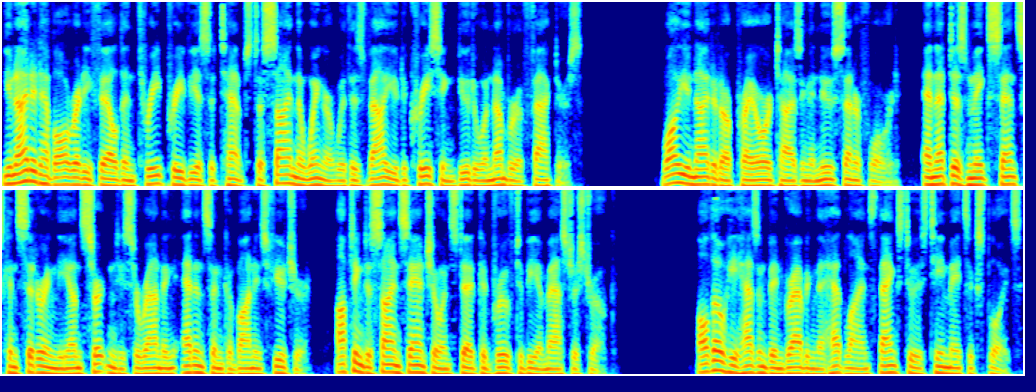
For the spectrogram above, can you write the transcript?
United have already failed in three previous attempts to sign the winger with his value decreasing due to a number of factors. While United are prioritizing a new centre forward, and that does make sense considering the uncertainty surrounding Edinson Cavani's future, opting to sign Sancho instead could prove to be a masterstroke. Although he hasn't been grabbing the headlines thanks to his teammates' exploits,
